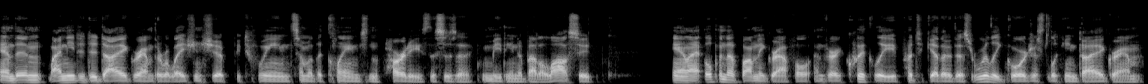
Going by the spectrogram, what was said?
And then I needed to diagram the relationship between some of the claims and the parties. This is a meeting about a lawsuit. And I opened up OmniGraffle and very quickly put together this really gorgeous looking diagram.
